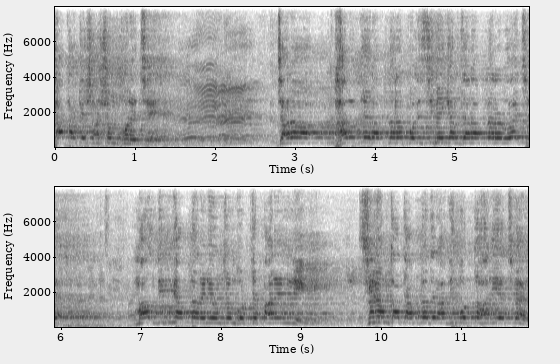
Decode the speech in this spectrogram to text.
ঢাকাকে শাসন করেছে। যারা ভারতের আপনারা পলিসি মেকার যারা আপনারা রয়েছেন, মালদ্বীপকে আপনারা নিয়ন্ত্রণ করতে পারেননি। শ্রীলঙ্কাতে আপনাদের আধিপত্য হারিয়েছেন।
